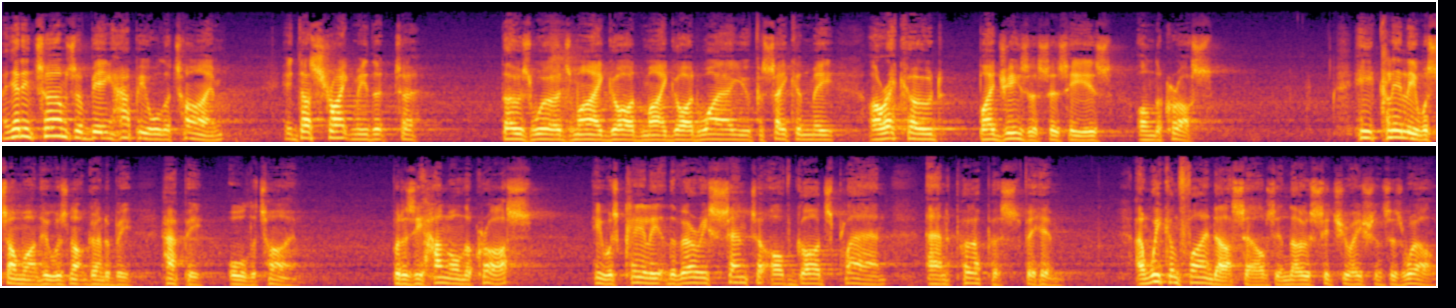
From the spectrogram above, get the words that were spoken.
And yet, in terms of being happy all the time, it does strike me that uh, those words, My God, my God, why are you forsaken me, are echoed by Jesus as he is on the cross. He clearly was someone who was not going to be happy all the time. But as he hung on the cross, he was clearly at the very center of God's plan and purpose for him. And we can find ourselves in those situations as well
